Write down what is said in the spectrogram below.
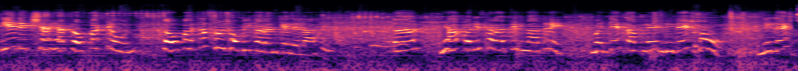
ती रिक्षा ह्या चौकात ठेवून चौकाचं सुशोभीकरण केलेलं आहे. तर ह्या परिसरातील नागरिक म्हणजेच आपले निलेश भाऊ निलेश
